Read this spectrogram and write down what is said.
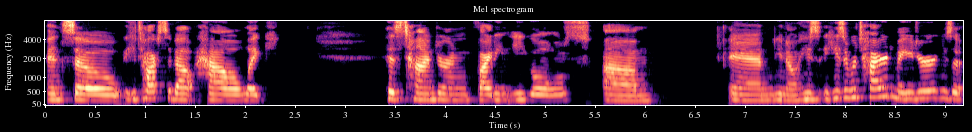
and so he talks about how like his time during fighting eagles um and you know he's he's a retired major. He's a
